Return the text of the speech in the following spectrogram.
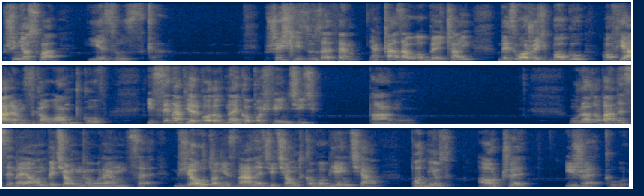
przyniosła Jezuska. Przyszli z Józefem, jak kazał obyczaj, by złożyć Bogu ofiarę z gołąbków i syna pierworodnego poświęcić Panu. Uradowany Symeon wyciągnął ręce, wziął to nieznane dzieciątko w objęcia, podniósł oczy i rzekł:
